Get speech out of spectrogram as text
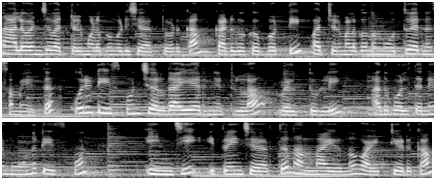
നാലോ അഞ്ചോ വറ്റൽമുളകും കൂടി ചേർത്ത് കൊടുക്കാം. കടുകൊക്കെ പൊട്ടി വറ്റൽമുളകൊന്ന് മൂത്ത് വരുന്ന സമയത്ത് ഒരു ടീസ്പൂൺ ചെറുതായി അരിഞ്ഞിട്ടുള്ള വെളുത്തുള്ളി അതുപോലെ തന്നെ മൂന്ന് ടീസ്പൂൺ ഇഞ്ചി ഇത്രയും ചേർത്ത് നന്നായി ഒന്ന് വഴറ്റിയെടുക്കാം.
